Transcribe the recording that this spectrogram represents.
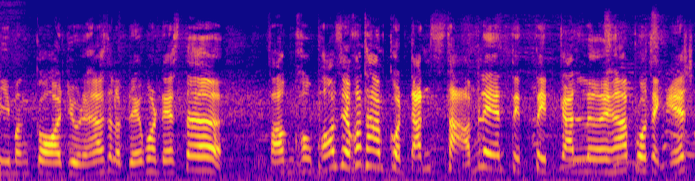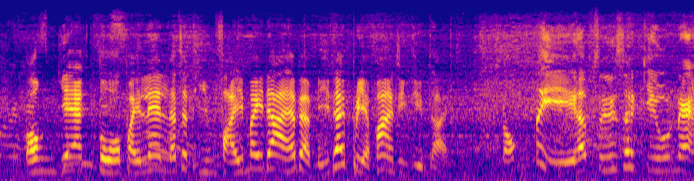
มีมังกรอยู่นะฮะสำหรับเดฟอนเดสเตอร์ฝั่งของพร้อมเซลเขาทำกดดัน 3 เลนติดติดๆกันเลยครับโปรเจกต์เอชต้องแยกตัวไปเล่น แล้วจะทีมไฟท์ไม่ได้ครับแบบนี้ได้เปรียบมากจริงทีมไทย น้องตีครับซื้อสกิลนา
